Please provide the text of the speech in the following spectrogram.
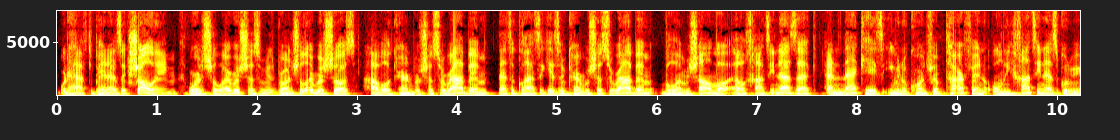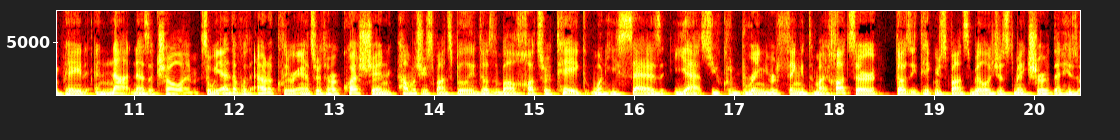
would have to pay Nezik Shalom. Whereas Shalom Rishos, was brought Shalom Rishos, Havlo Karen B'Shos Rabim, that's a classic case of Karen B'Shos Rabim, V'lem Mishalmo El Chatzi Nezek. And in that case, even according to Reb Tarfon, only Chatzi Nezek would be paid and not Nezek shalim. So we end up without a clear answer to our question, how much responsibility does the Baal Chatzar take when he says, yes, you could bring your thing into my Chatzar? Does he take responsibility just to make sure that his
